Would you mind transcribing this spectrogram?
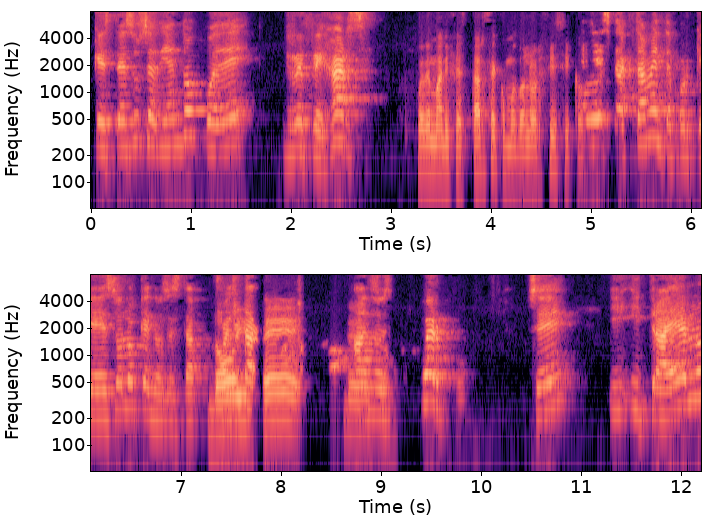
que esté sucediendo puede reflejarse. Puede manifestarse como dolor físico. Exactamente, porque eso es lo que nos está Doy faltando a eso. nuestro cuerpo, ¿sí? Y, y traerlo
